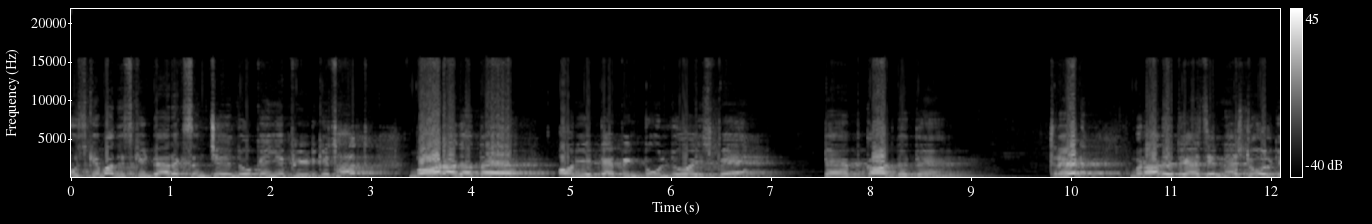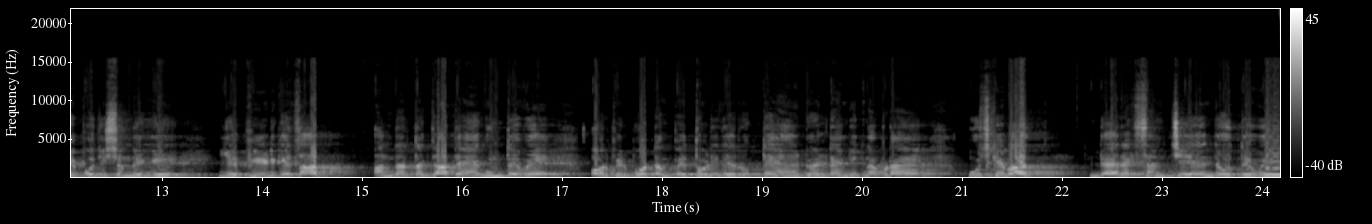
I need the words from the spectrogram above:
उसके बाद इसकी डायरेक्शन चेंज होके ये फ़ीड के साथ बाहर आ जाता है। और ये टैपिंग टूल जो है इस पर टैप काट देते हैं। थ्रेड बना देते हैं। ऐसे नेक्स्ट होल की पोजीशन देंगे। ये फ़ीड के साथ अंदर तक जाते हैं घूमते हुए। और फिर बॉटम पे थोड़ी देर रुकते हैं। ड्वेल टाइम जितना पड़ा है। उसके बाद डायरेक्शन चेंज होते हुए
